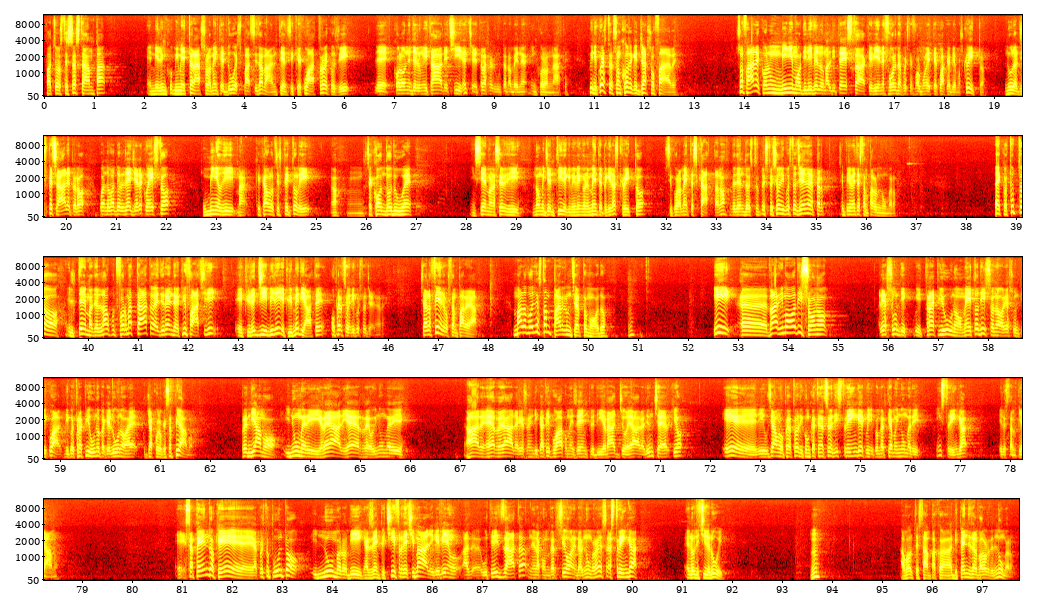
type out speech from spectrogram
faccio la stessa stampa, e mi, mi metterà solamente due spazi davanti anziché quattro e così le colonne delle unità, decine, eccetera, risultano bene incolonnate. Quindi queste sono cose che già so fare. So fare con un minimo di livello mal di testa che viene fuori da queste formulette qua che abbiamo scritto. Nulla di speciale, però quando vado a rileggere questo, un minimo di, ma che cavolo c'è scritto lì, no? un secondo o due, insieme a una serie di nomi gentili che mi vengono in mente per chi l'ha scritto, sicuramente scatta, no? vedendo espressioni di questo genere per semplicemente stampare un numero. Ecco, tutto il tema dell'output formattato è di rendere più facili e più leggibili e più immediate operazioni di questo genere. Cioè alla fine devo stampare A, ma lo voglio stampare in un certo modo. I eh, vari modi sono riassunti, i 3 più 1 metodi sono riassunti qua, dico 3 più 1 perché l'1 è già quello che sappiamo, prendiamo i numeri reali R o i numeri R reale che sono indicati qua come esempio di raggio e area di un cerchio e usiamo l'operatore di concatenazione di stringhe, quindi convertiamo i numeri in stringa e lo stampiamo. E sapendo che a questo punto il numero di, ad esempio, cifre decimali che viene utilizzata nella conversione dal numero a stringa lo decide lui. Mm? A volte stampa, dipende dal valore del numero.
